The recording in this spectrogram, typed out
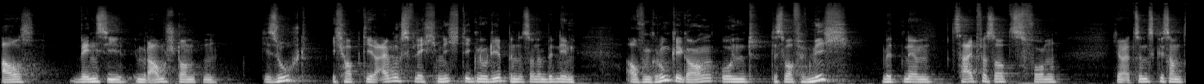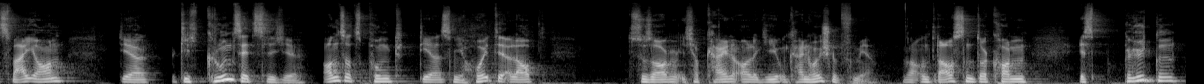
auch wenn sie im Raum standen, gesucht. Ich habe die Reibungsflächen nicht ignoriert, sondern bin denen auf den Grund gegangen. Und das war für mich mit einem Zeitversatz von ja, jetzt insgesamt zwei Jahren der wirklich grundsätzliche Ansatzpunkt, der es mir heute erlaubt, zu sagen, ich habe keine Allergie und keinen Heuschnupfen mehr. Ja, und draußen, da kann es Blüten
